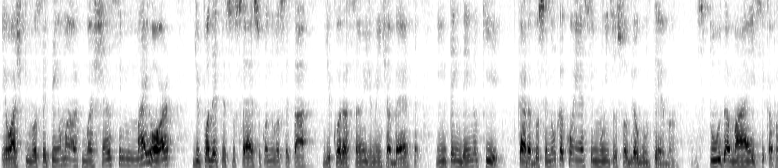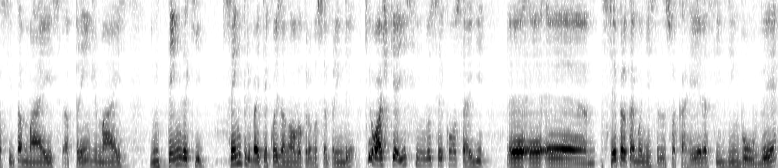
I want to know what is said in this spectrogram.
eu acho que você tem uma, uma chance maior de poder ter sucesso quando você está de coração e de mente aberta entendendo que, cara, você nunca conhece muito sobre algum tema. Estuda mais, se capacita mais, aprende mais, entenda que sempre vai ter coisa nova para você aprender, que eu acho que aí sim você consegue é, é, é, ser protagonista da sua carreira, se desenvolver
